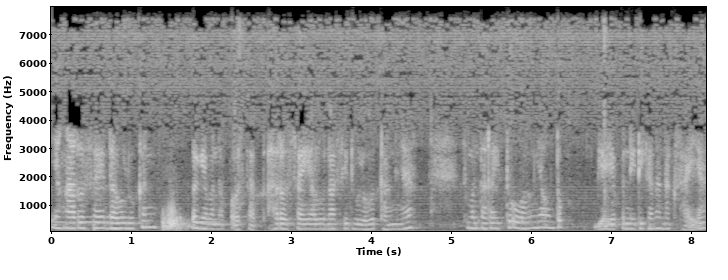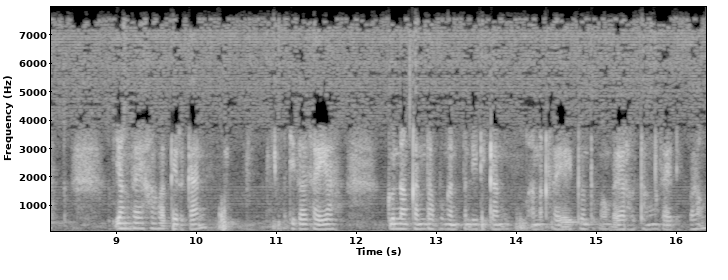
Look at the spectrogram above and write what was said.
yang harus saya dahulukan bagaimana Pak Ustadz? Harus saya lunasi dulu hutangnya. Sementara itu uangnya untuk biaya pendidikan anak saya. Yang saya khawatirkan jika saya gunakan tabungan pendidikan anak saya itu untuk membayar hutang saya di bank,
